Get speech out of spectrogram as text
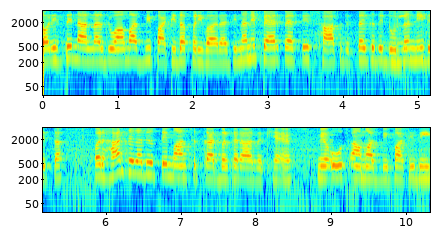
ਔਰ ਇਸ ਦੇ ਨਾਲ ਨਾਲ ਜੋ ਆਮ ਆਦਮੀ ਪਾਰਟੀ ਦਾ ਪਰਿਵਾਰ ਆ, ਜਿਨ੍ਹਾਂ ਨੇ ਪੈਰ ਪੈਰ ਤੇ ਸਾਥ ਦਿੱਤਾ, ਕਦੇ ਡੋਲਣ ਨਹੀਂ ਦਿੱਤਾ ਔਰ ਹਰ ਜਗ੍ਹਾ ਦੇ ਉੱਤੇ ਮਾਨ ਸਤਕਾਰ ਬਰਕਰਾਰ ਰੱਖਿਆ ਹੈ। ਮੈਂ ਉਸ ਆਮ ਆਦਮੀ ਪਾਰਟੀ ਦੀ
